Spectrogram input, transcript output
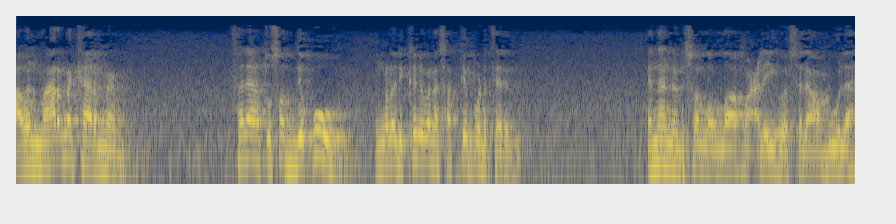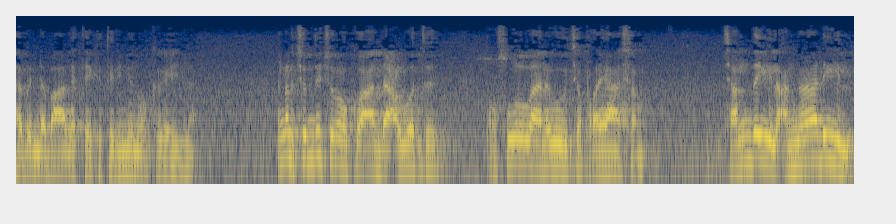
അവൻ മാരണക്കാരനാണ്. ഫലാ നിങ്ങൾ ഒരിക്കലും അവനെ സത്യപ്പെടുത്തരുത്. എന്നാൽ നബി സല്ലല്ലാഹു അലൈഹി വസല്ലം അബൂലഹബിന്റെ ഭാഗത്തേക്ക് തിരിഞ്ഞു നോക്കുകയില്ല. നിങ്ങൾ ചിന്തിച്ചു നോക്കൂ ആ ദഅവത്ത് റസൂലുള്ള അനുഭവിച്ച പ്രയാസം. ചന്തയിൽ അങ്ങാടിയിൽ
